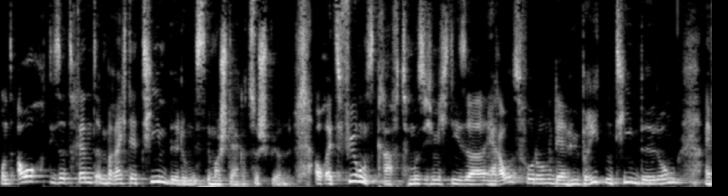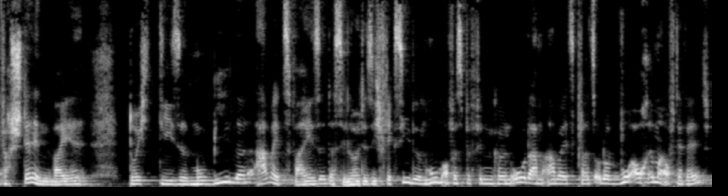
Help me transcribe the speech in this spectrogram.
Und auch dieser Trend im Bereich der Teambildung ist immer stärker zu spüren. Auch als Führungskraft muss ich mich dieser Herausforderung der hybriden Teambildung einfach stellen, weil durch diese mobile Arbeitsweise, dass die Leute sich flexibel im Homeoffice befinden können oder am Arbeitsplatz oder wo auch immer auf der Welt,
